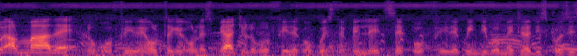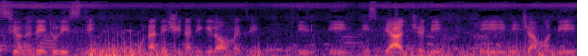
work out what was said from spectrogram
al mare lo può offrire oltre che con le spiagge lo può offrire con queste bellezze può offrire quindi può mettere a disposizione dei turisti una decina di chilometri di, di, di spiagge di, diciamo, di,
